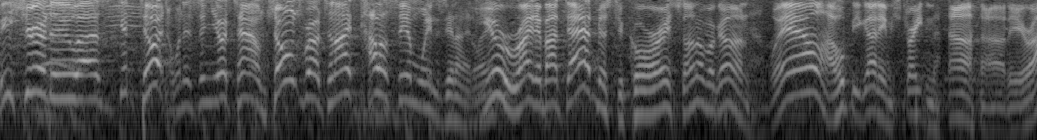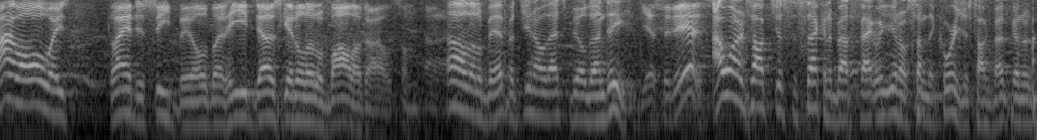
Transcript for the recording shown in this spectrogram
Be sure to uh, get to it when it's in your town. Jonesboro tonight, Coliseum Wednesday night. You're right about that, Mr. Corey, son of a gun. Well, I hope you got him straightened out here. I'm always glad to see Bill, but he does get a little volatile sometimes. A little bit, but you know, that's Bill Dundee. Yes, it is. I want to talk just a second about the fact, well, you know, something that Corey just talked about. Going to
